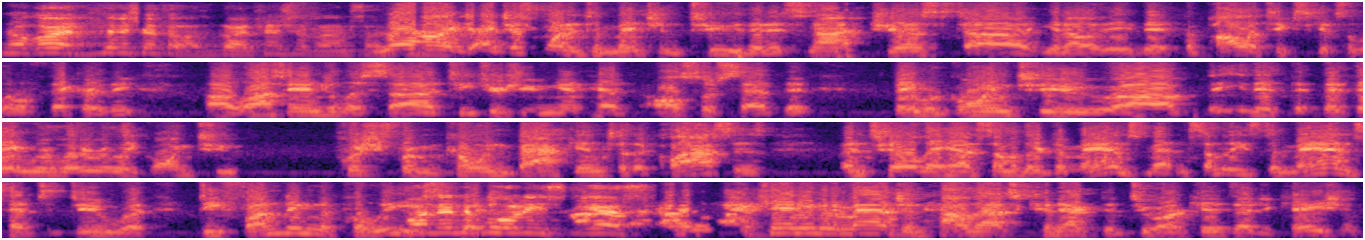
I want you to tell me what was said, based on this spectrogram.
No, go ahead. Finish your thought. Go ahead. Finish your thought. I'm sorry. Well, I, I, just wanted to mention too that it's not just uh, you know the, the, politics gets a little thicker. The uh, Los Angeles uh, Teachers Union had also said that they were going to uh, that, that they were literally going to push from going back into the classes until they had some of their demands met. And some of these demands had to do with defunding the police. Defunding the police, yes. I, I, can't even imagine how that's connected to our kids' education.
